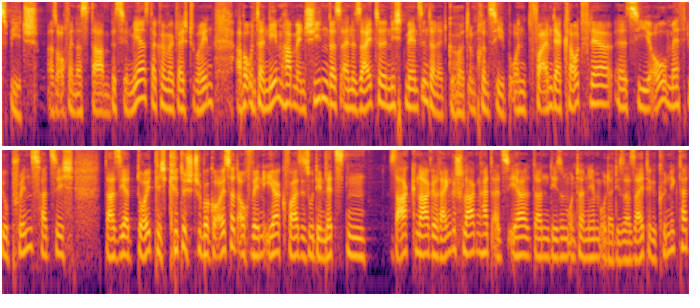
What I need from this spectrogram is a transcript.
Speech. Also auch wenn das da ein bisschen mehr ist, da können wir gleich drüber reden. Aber Unternehmen haben entschieden, dass eine Seite nicht mehr ins Internet gehört im Prinzip. Und vor allem der Cloudflare-CEO Matthew Prince hat sich da sehr deutlich kritisch drüber geäußert, auch wenn er quasi so den letzten Sargnagel reingeschlagen hat, als er dann diesem Unternehmen oder dieser Seite gekündigt hat.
